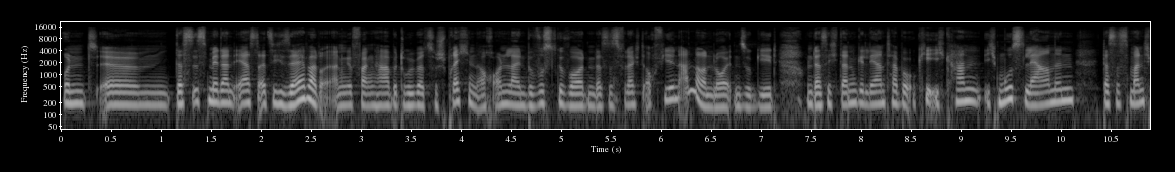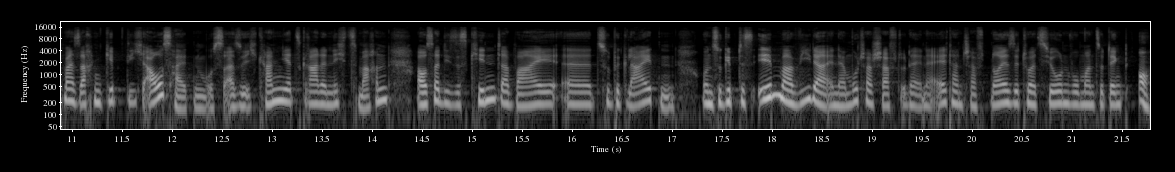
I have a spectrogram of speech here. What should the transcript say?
Und ähm, das ist mir dann erst, als ich selber angefangen habe, drüber zu sprechen, auch online bewusst geworden, dass es vielleicht auch vielen anderen Leuten so geht. Und dass ich dann gelernt habe, okay, ich kann, ich muss lernen, dass es manchmal Sachen gibt, die ich aushalten muss. Also ich kann jetzt gerade nicht nichts machen, außer dieses Kind dabei äh, zu begleiten. Und so gibt es immer wieder in der Mutterschaft oder in der Elternschaft neue Situationen, wo man so denkt, oh,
